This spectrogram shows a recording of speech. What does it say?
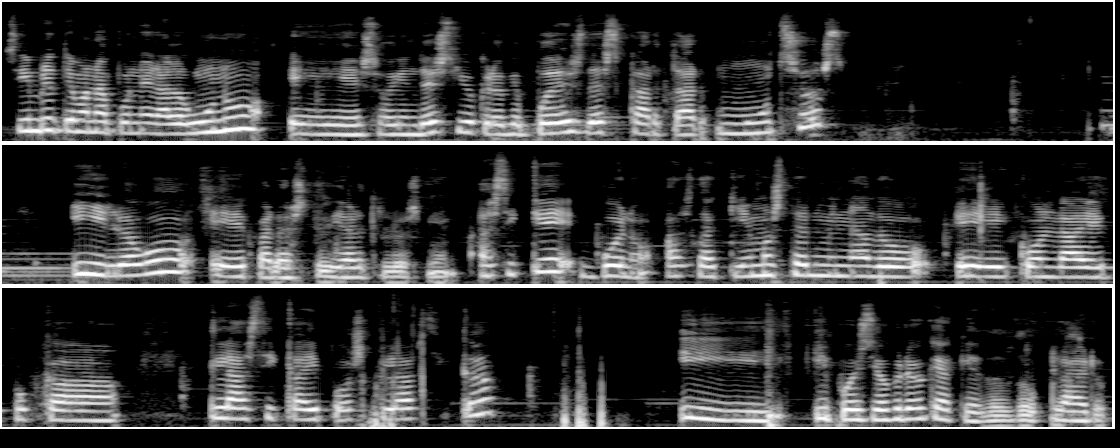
siempre te van a poner alguno. Eh, soy entonces yo creo que puedes descartar muchos y luego eh, para estudiártelos bien. Así que bueno, hasta aquí hemos terminado eh, con la época clásica y posclásica y, y pues yo creo que ha quedado claro.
